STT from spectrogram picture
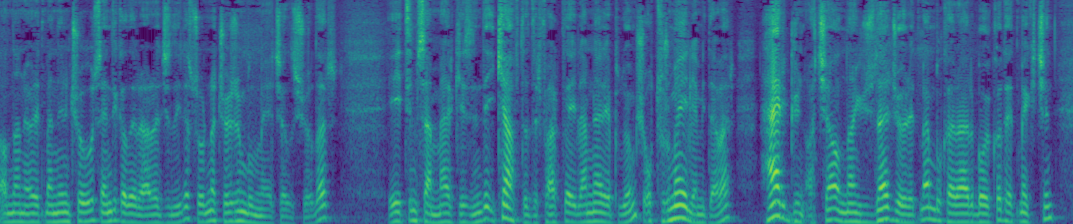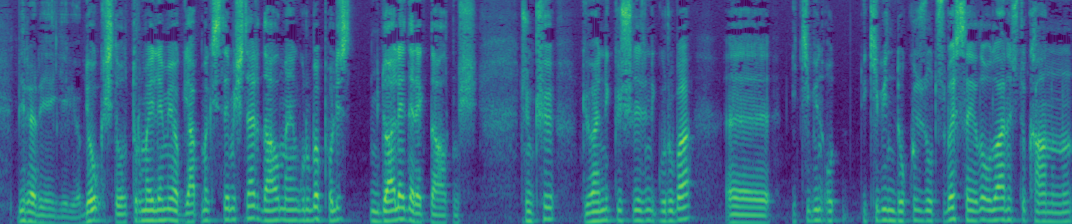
alınan öğretmenlerin çoğu sendikaları aracılığıyla soruna çözüm bulmaya çalışıyorlar. Eğitim Sen Merkezi'nde iki haftadır farklı eylemler yapılıyormuş. Oturma eylemi de var. Her gün açığa alınan yüzlerce öğretmen bu kararı boykot etmek için bir araya geliyor. Yok işte oturma eylemi yok. Yapmak istemişler. Dağılmayan gruba polis müdahale ederek dağıtmış. Çünkü güvenlik güçlerini gruba e, 2000, o- 2935 sayılı olağanüstü kanunun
